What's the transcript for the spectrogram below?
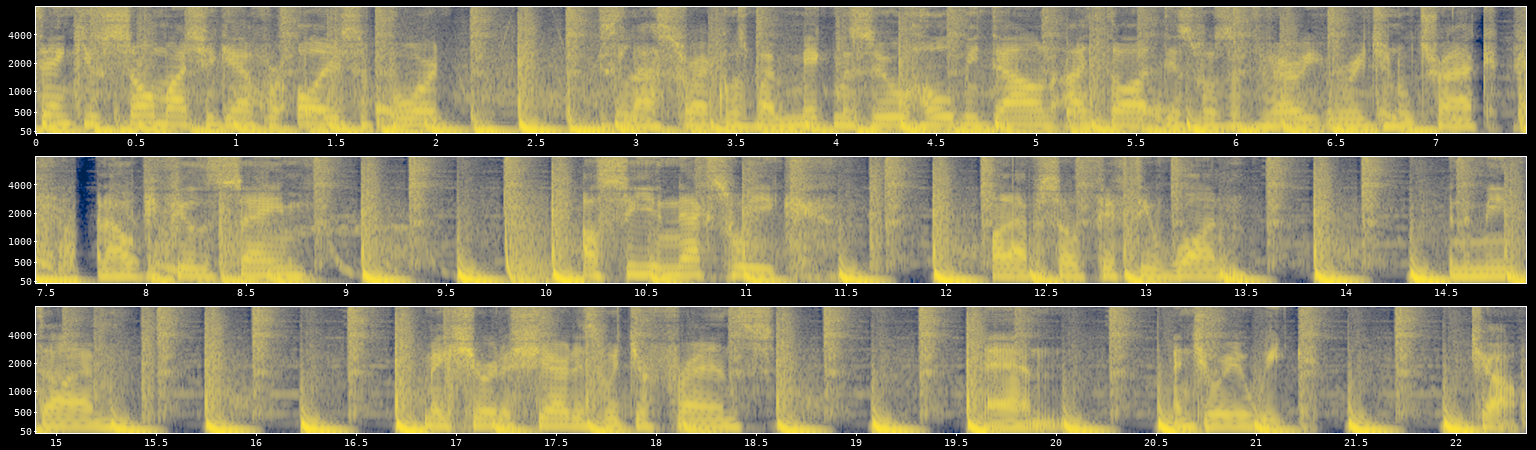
Thank you so much again for all your support. This last track was by Mick Mizzou, Hold Me Down. I thought this was a very original track, and I hope you feel the same. I'll see you next week on episode 51. In the meantime, make sure to share this with your friends and enjoy your week. Ciao.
